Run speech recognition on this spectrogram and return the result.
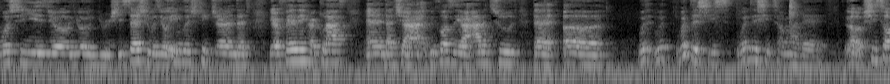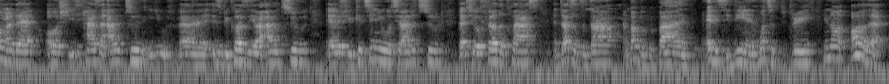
what she is. Your, your she said she was your English teacher and that you're failing her class and that you because of your attitude that uh what what what did she what did she tell my dad? Oh, she told my dad, oh, she has an attitude. You uh, is because of your attitude. If you continue with your attitude, that you'll fail the class and da da da da and blah blah blah blah and A B C D and one two three. You know all of that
